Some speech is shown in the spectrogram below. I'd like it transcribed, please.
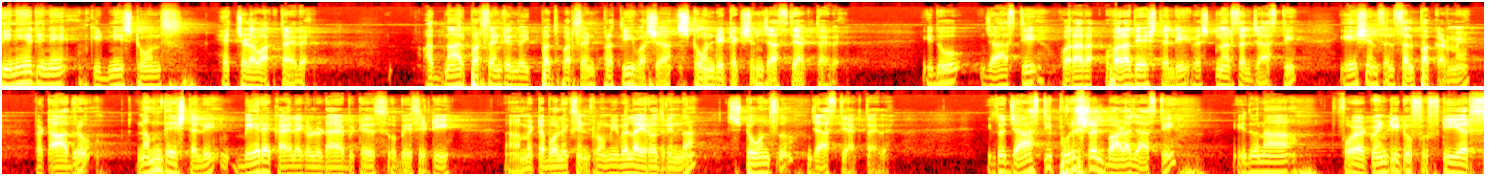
ದಿನೇ ದಿನೇ ಕಿಡ್ನಿ ಸ್ಟೋನ್ಸ್ ಹೆಚ್ಚಳವಾಗ್ತಾ ಇದೆ. ಹದಿನಾರು ಪರ್ಸೆಂಟಿಂದ ಇಪ್ಪತ್ತು ಪರ್ಸೆಂಟ್ ಪ್ರತಿ ವರ್ಷ ಸ್ಟೋನ್ ಡಿಟೆಕ್ಷನ್ ಜಾಸ್ತಿ ಆಗ್ತಾ ಇದೆ. ಇದು ಜಾಸ್ತಿ ಹೊರ ಹೊರ ದೇಶದಲ್ಲಿ ವೆಸ್ಟರ್ನರ್ಸಲ್ಲಿ ಜಾಸ್ತಿ, ಏಷ್ಯನ್ಸಲ್ಲಿ ಸ್ವಲ್ಪ ಕಡಿಮೆ, ಬಟ್ ಆದರೂ ನಮ್ಮ ದೇಶದಲ್ಲಿ ಬೇರೆ ಕಾಯಿಲೆಗಳು, ಡಯಾಬಿಟಿಸ್, ಒಬೇಸಿಟಿ ಮೆಟಬಾಲಿಕ್ ಸಿಂಡ್ರೋಮ್ ಇವೆಲ್ಲ ಇರೋದ್ರಿಂದ ಸ್ಟೋನ್ಸು ಜಾಸ್ತಿ ಆಗ್ತಾಯಿದೆ ಇದು. ಜಾಸ್ತಿ ಪುರುಷರಲ್ಲಿ ಭಾಳ ಜಾಸ್ತಿ. ಇದನ್ನು ಫೋ, ಟ್ವೆಂಟಿ ಟು ಫಿಫ್ಟಿ ಇಯರ್ಸ್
